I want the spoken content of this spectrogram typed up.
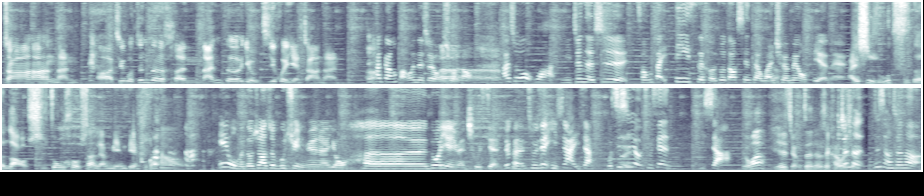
渣男啊。其实我真的很难得有机会演渣男。就他刚访问的时候有说到，他说哇，你真的是从在第一次合作到现在完全没有变哎，还是如此的老实、忠厚、善良、腼腆。因为我们都知道这部剧里面呢有很多演员出现，就可能出现一下一下，我其实也有出现一下，有吗？你是讲真的，是开玩笑？真的，是讲真的。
